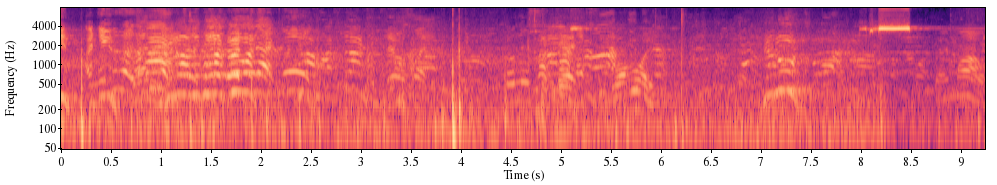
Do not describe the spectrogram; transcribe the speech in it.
один, один. Давай, давай, давай. Головой. Минут. Тайм-аут.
